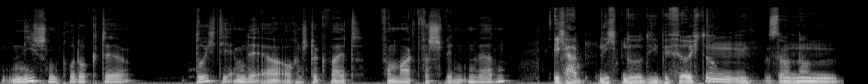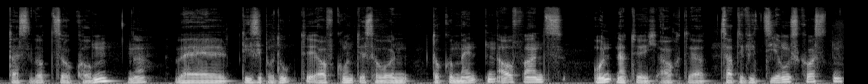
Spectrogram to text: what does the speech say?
Nischenprodukte durch die MDR auch ein Stück weit vom Markt verschwinden werden? Ich habe nicht nur die Befürchtung, sondern das wird so kommen, ne? weil diese Produkte aufgrund des hohen Dokumentenaufwands und natürlich auch der Zertifizierungskosten,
